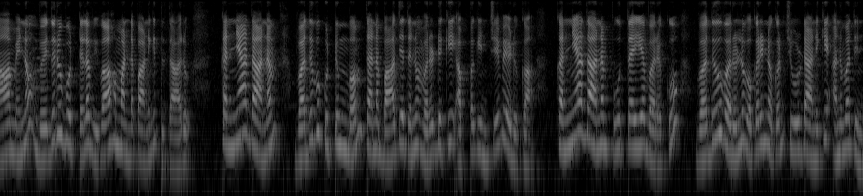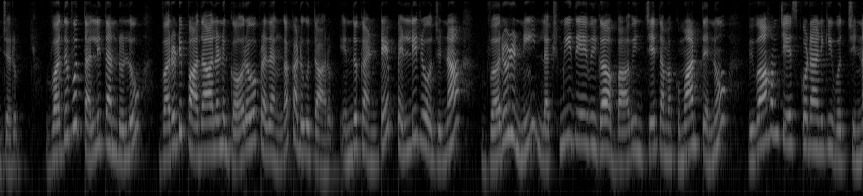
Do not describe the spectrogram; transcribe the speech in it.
ఆమెను వెదురు బుట్టల వివాహ మండపానికి వెళ్తారు కన్యాదానం వధువు కుటుంబం తన బాధ్యతను వరుడికి అప్పగించే వేడుక. కన్యాదానం పూర్తయ్యే వరకు వధూవరులు ఒకరినొకరు చూడడానికి అనుమతించరు. వధువు తల్లిదండ్రులు వరుడి పాదాలను గౌరవప్రదంగా కడుగుతారు. ఎందుకంటే పెళ్ళి రోజున వరుడిని లక్ష్మీదేవిగా భావించే తమ కుమార్తెను వివాహం చేసుకోవడానికి వచ్చిన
